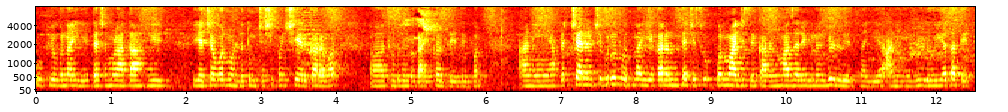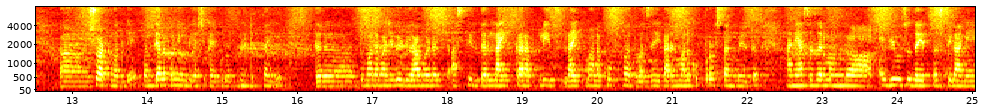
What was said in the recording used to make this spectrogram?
उपयोग नाही आहे त्याच्यामुळे आता हे याच्यावर म्हटलं तुमच्याशी पण शेअर करावा. थोडं थोडं काय करते ते पण. आणि आपल्या चॅनलची ग्रोथ होत नाही आहे कारण त्याची चूक पण माझीच आहे. कारण माझा रेग्युलर व्हिडिओ येत नाही आहे आणि व्हिडिओ येतात ते शॉर्टमधले पण त्याला पण एवढी अशी काही ग्रोथ भेटत नाही तर तुम्हाला माझे व्हिडिओ आवडत असतील तर लाईक करा प्लीज लाईक मला खूप महत्त्वाचं आहे कारण मला खूप प्रोत्साहन मिळतं. आणि असं जर मग व्ह्यूसुद्धा येत असतील आणि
